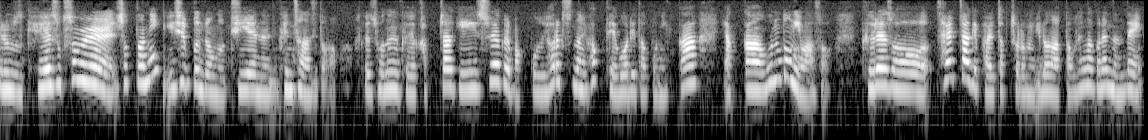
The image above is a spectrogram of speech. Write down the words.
이러면서 계속 숨을 쉬었더니 20분 정도 뒤에는 괜찮아지더라고요. 그래서 저는 그 갑자기 수액을 맞고 혈액순환이 확 돼버리다 보니까 약간 혼동이 와서 그래서 살짝의 발작처럼 일어났다고 생각을 했는데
